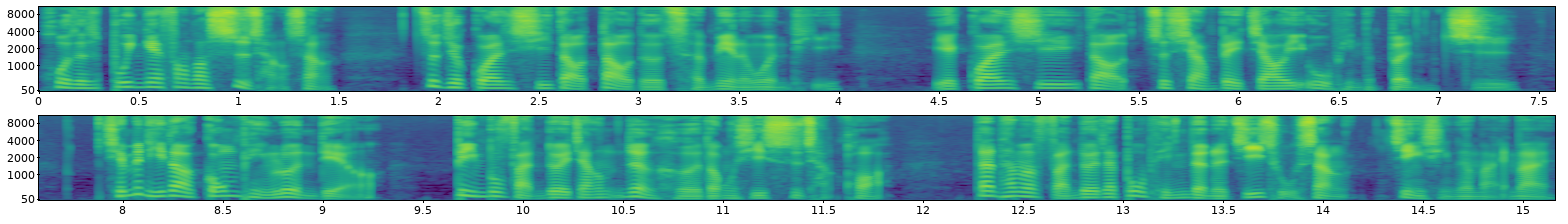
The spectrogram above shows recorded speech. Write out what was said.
或者是不应该放到市场上，这就关系到道德层面的问题，也关系到这项被交易物品的本质。前面提到公平论点哦，并不反对将任何东西市场化，但他们反对在不平等的基础上进行的买卖。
